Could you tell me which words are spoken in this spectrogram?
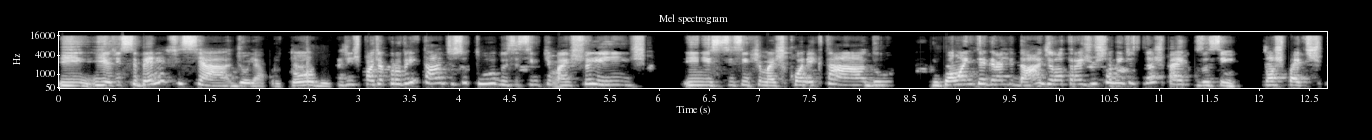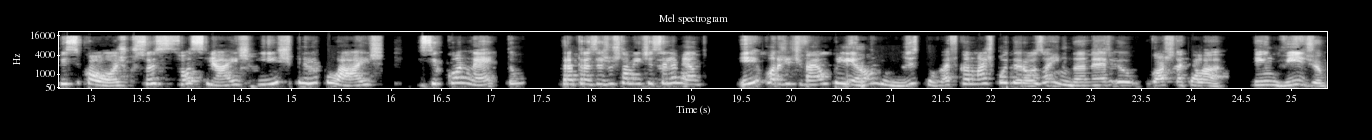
e, e a gente se beneficiar de olhar para o todo, a gente pode aproveitar disso tudo e se sentir mais feliz, e se sentir mais conectado. Então, a integralidade, ela traz justamente esses aspectos, assim, são aspectos psicológicos, sociais e espirituais que se conectam para trazer justamente esse elemento. E quando a gente vai ampliando isso, vai ficando mais poderoso ainda, né? Eu gosto daquela. Tem um vídeo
